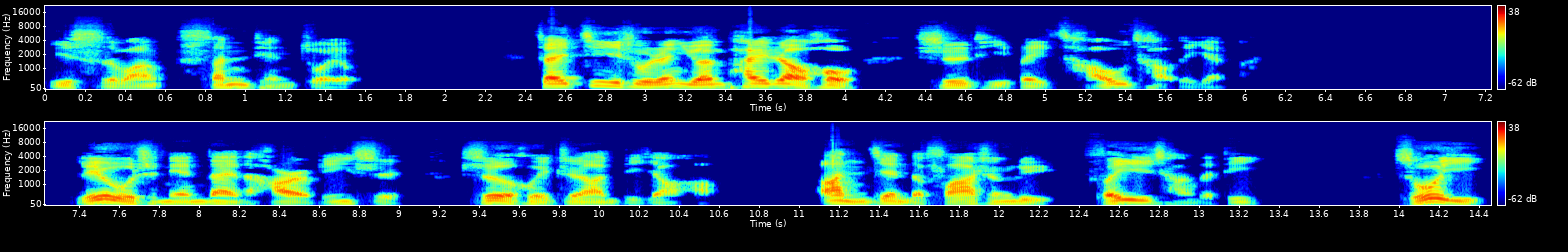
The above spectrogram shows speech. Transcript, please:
已死亡三天左右。在技术人员拍照后，尸体被草草的掩埋。六十年代的哈尔滨市社会治安比较好，案件的发生率非常的低，所以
